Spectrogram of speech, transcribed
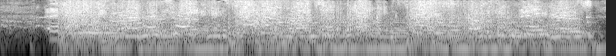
Eight farmers making seven loaves of wedding, frozen fingers,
